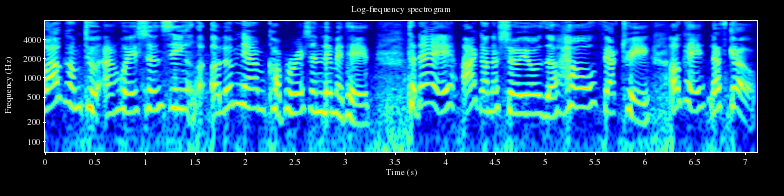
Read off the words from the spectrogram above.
welcome to Anhui Shengxin Aluminum Corporation Limited. Today, I'm gonna show you the whole factory. Okay, let's go.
